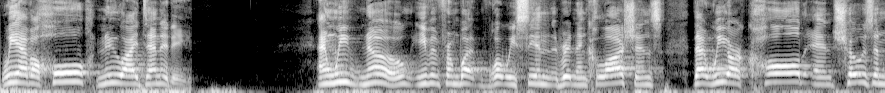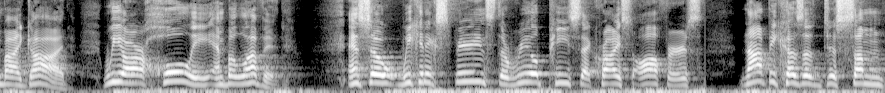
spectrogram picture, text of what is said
we have a whole new identity. And we know, even from what, what we see in, written in Colossians, that we are called and chosen by God. We are holy and beloved. And so we can experience the real peace that Christ offers, not because of just some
